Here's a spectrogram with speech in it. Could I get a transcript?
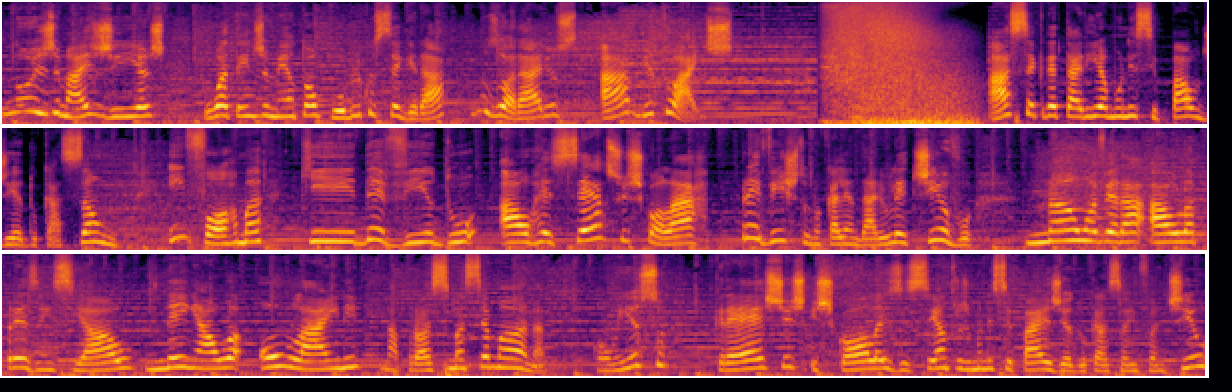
Nos demais dias, o atendimento ao público seguirá nos horários habituais. A Secretaria Municipal de Educação informa que, devido ao recesso escolar previsto no calendário letivo, não haverá aula presencial nem aula online na próxima semana. Com isso, creches, escolas e centros municipais de educação infantil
